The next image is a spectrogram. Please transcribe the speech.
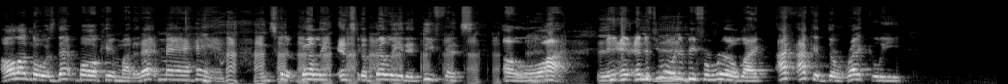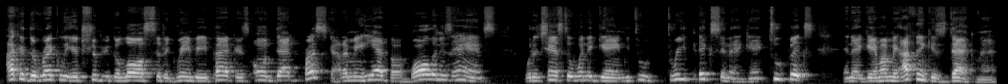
All I know is that ball came out of that man's hand into the belly, into the belly of the defense a lot. And, and, and if you want to be for real, like I, I could directly I could directly attribute the loss to the Green Bay Packers on Dak Prescott. I mean, he had the ball in his hands with a chance to win the game. He threw three picks in that game, two picks in that game. I mean, I think it's Dak, man.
